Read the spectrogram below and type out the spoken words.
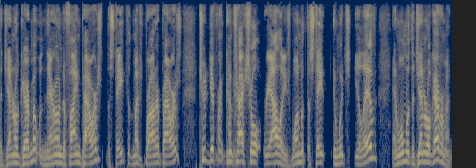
the general government with narrow and defined powers, the states with much broader powers, two different contractual realities, one with the state in which you live and one with the general government.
